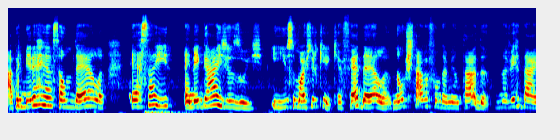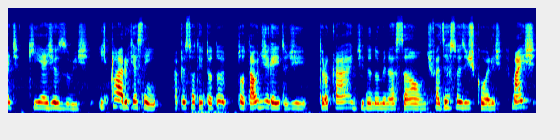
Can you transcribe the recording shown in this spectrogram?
a primeira reação dela é sair, é negar Jesus. E isso mostra o quê? Que a fé dela não estava fundamentada na verdade, que é Jesus. E claro que assim, a pessoa tem todo, total direito de trocar de denominação, de fazer suas escolhas, mas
